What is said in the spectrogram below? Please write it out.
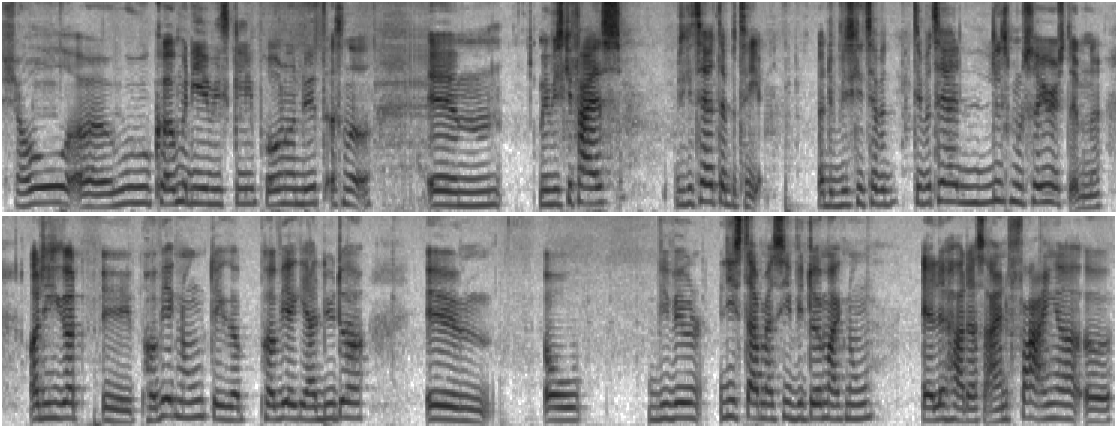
sjov og uh, comedy, og vi skal lige prøve noget nyt og sådan noget. Øhm, men vi skal faktisk vi skal til at debattere. Og det, vi skal debattere et lille smule seriøst emne. Og det kan godt øh, påvirke nogen. Det kan godt påvirke jer lyttere. øh, og vi vil lige starte med at sige, at vi dømmer ikke nogen. Alle har deres egne erfaringer, og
